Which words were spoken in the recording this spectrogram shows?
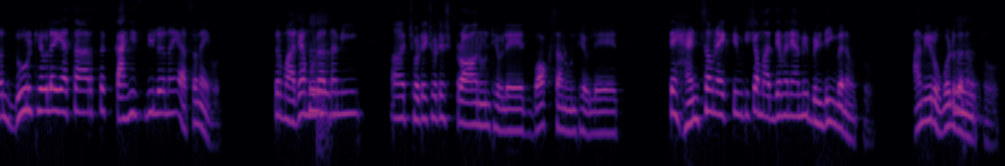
पण दूर ठेवलंय याचा अर्थ काहीच दिलं नाही असं नाही होत. तर माझ्या मुलांना. मी अ, छोटे-छोटे स्ट्रॉ आणून ठेवलेत, बॉक्स आणून ठेवलेत. ते हँड्स ऑन ॲक्टिव्हिटीच्या माध्यमाने आम्ही बिल्डिंग बनवतो. आम्ही रोबोट. बनवतो.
